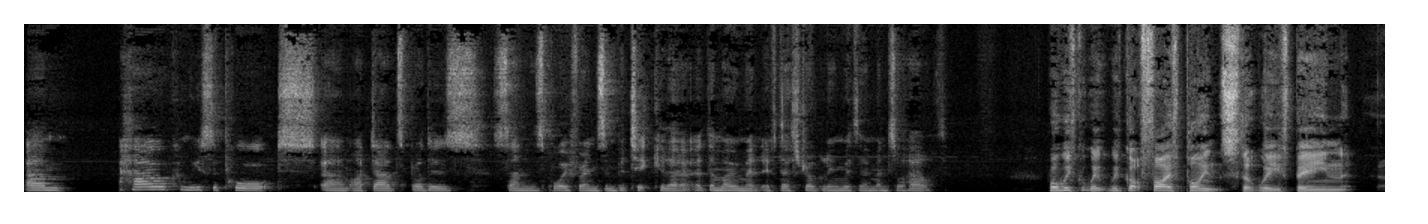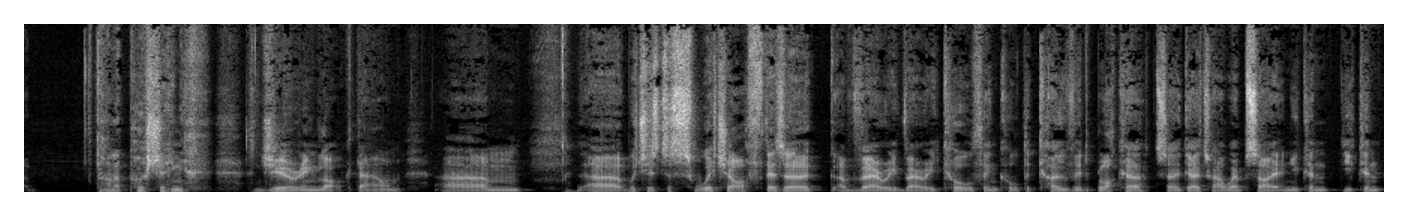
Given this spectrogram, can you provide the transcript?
Um, how can we support um, our dads, brothers, sons, boyfriends in particular at the moment if they're struggling with their mental health? Well, we've we've got five points that we've been kind of pushing during lockdown, um, uh, which is to switch off. There's a, a, very very cool thing called the COVID blocker. So go to our website and you can you can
